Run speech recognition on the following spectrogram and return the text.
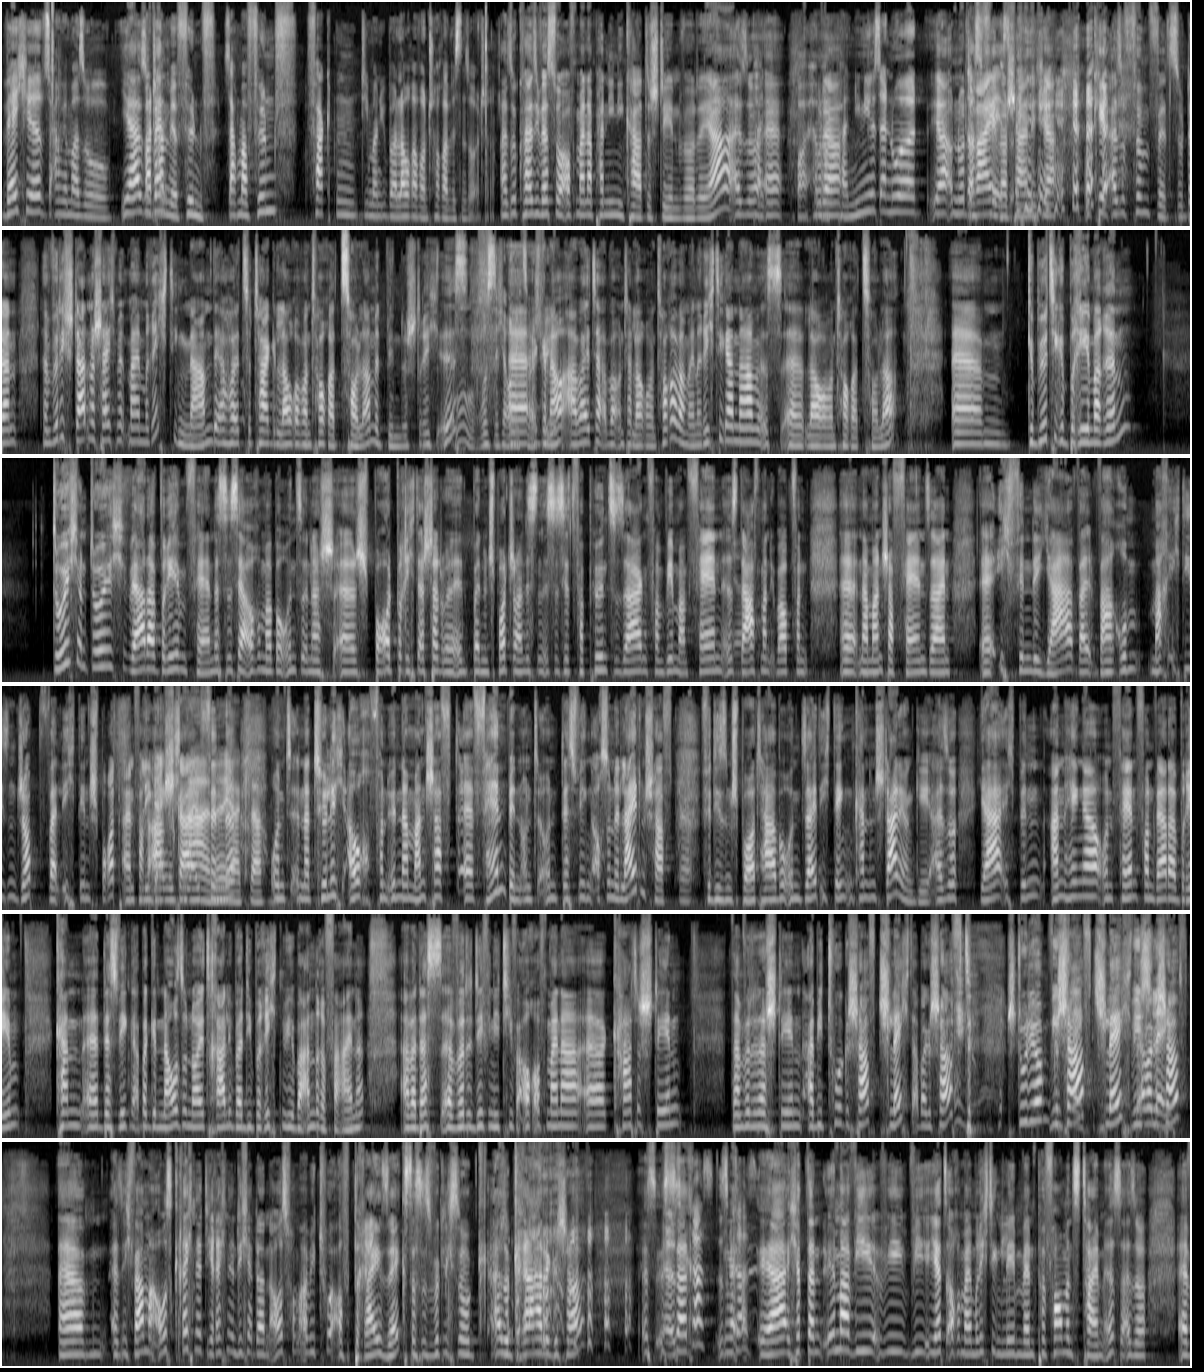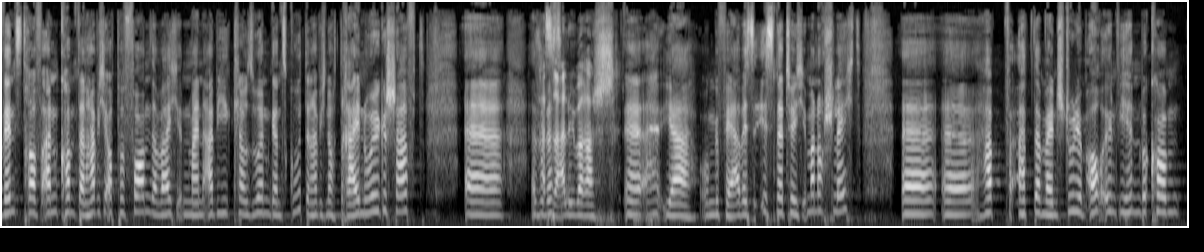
Welche, sagen wir mal so, ja, so was haben wir? Fünf. Sag mal fünf Fakten, die man über Laura von Torra wissen sollte. Also quasi, was so auf meiner Panini-Karte stehen würde, ja? Also äh, Boah, oder mal, Panini ist ja nur ja nur drei Face. wahrscheinlich, ja. Okay, also fünf willst du. Dann dann würde ich starten wahrscheinlich mit meinem richtigen Namen, der heutzutage Laura von Torra Zoller mit Bindestrich ist. Uh, wusste ich auch nicht. Äh, genau, arbeite aber unter Laura von Torra, aber mein richtiger Name ist äh, Laura von Torra Zoller. Ähm, gebürtige Bremerin durch und durch Werder Bremen-Fan. Das ist ja auch immer bei uns in der äh, Sportberichterstattung oder bei den Sportjournalisten ist es jetzt verpönt zu sagen, von wem man Fan ist. Ja. Darf man überhaupt von äh, einer Mannschaft Fan sein? Äh, ich finde ja, weil warum mache ich diesen Job? Weil ich den Sport einfach arschgeil nah, ne? finde. Ne? Ja. Und natürlich auch von irgendeiner Mannschaft äh, Fan bin und, und deswegen auch so eine Leidenschaft ja. für diesen Sport habe und seit ich denken kann ins Stadion gehe. Also ja, ich bin Anhänger und Fan von Werder Bremen, kann kann äh, deswegen aber genauso neutral über die berichten wie über andere Vereine. Aber das äh, würde definitiv auch auf meiner äh, Karte stehen. Dann würde da stehen, Abitur geschafft, schlecht, aber geschafft. Studium Wie geschafft, schlecht? schlecht, Wie aber schlecht? geschafft. Ähm, also ich war mal ausgerechnet, die rechnen dich ja dann aus vom Abitur auf 3,6. Das ist wirklich so, also gerade geschafft. Es ist, Ja, ist dann, krass, ist krass. Ja, ich habe dann immer wie, wie, wie jetzt auch in meinem richtigen Leben, wenn Performance Time ist, also äh, wenn es drauf ankommt, dann habe ich auch performt, dann war ich in meinen Abi-Klausuren ganz gut, dann habe ich noch 3-0 geschafft. Äh, also Hast das, du alle überrascht? äh, ja, ungefähr. Aber es ist natürlich immer noch schlecht. Äh, äh, hab, hab dann mein Studium auch irgendwie hinbekommen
